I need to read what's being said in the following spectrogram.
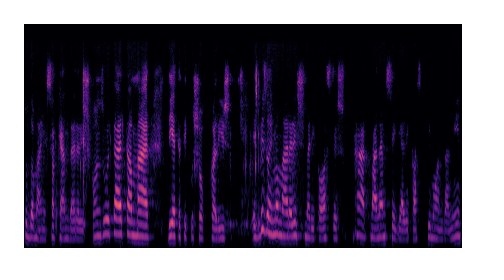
tudományi szakemberrel is konzultáltam már, dietetikusokkal is, és bizony ma már elismerik azt, és hát már nem szégyellik azt kimondani,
